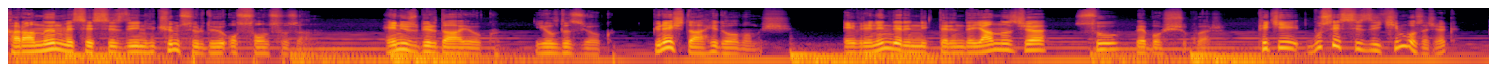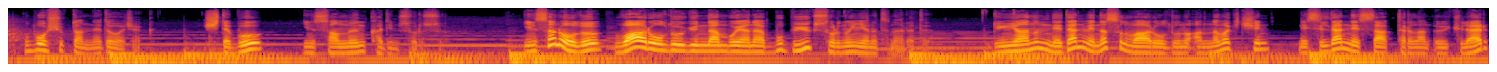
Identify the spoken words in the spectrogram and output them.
Karanlığın ve sessizliğin hüküm sürdüğü o sonsuz an. Henüz bir dağ yok, yıldız yok, güneş dahi doğmamış. Evrenin derinliklerinde yalnızca su ve boşluk var. Peki bu sessizliği kim bozacak? Bu boşluktan ne doğacak? İşte bu insanlığın kadim sorusu. İnsanoğlu var olduğu günden bu yana bu büyük sorunun yanıtını aradı. Dünyanın neden ve nasıl var olduğunu anlamak için nesilden nesle aktarılan öyküler,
